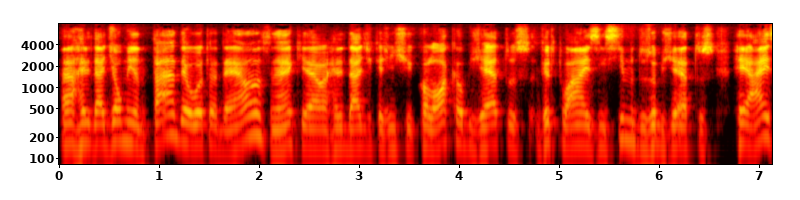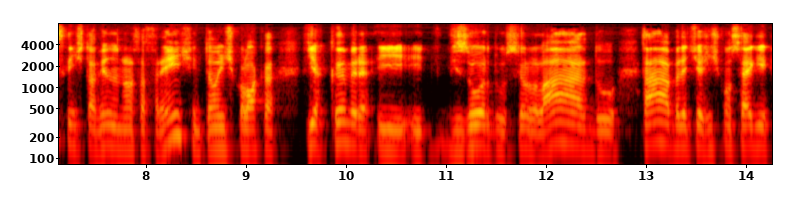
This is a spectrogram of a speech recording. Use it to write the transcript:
A realidade aumentada é outra delas, né? Que é a realidade que a gente coloca objetos virtuais em cima dos objetos reais que a gente está vendo na nossa frente. Então a gente coloca via câmera e, e, visor do celular, do tablet, a gente consegue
